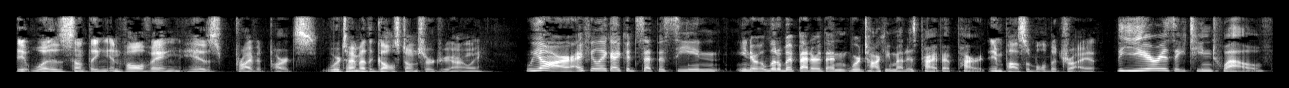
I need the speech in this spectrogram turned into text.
It was something involving his private parts. We're talking about the gallstone surgery, aren't we? We are. I feel like I could set the scene, you know, a little bit better than we're talking about his private part. Impossible, but try it. The year is 1812.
